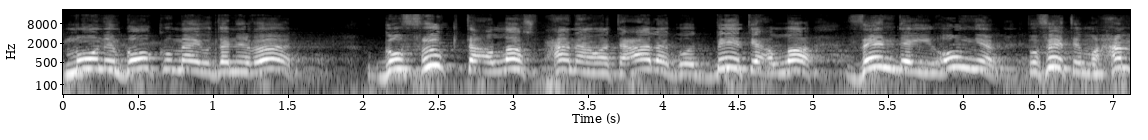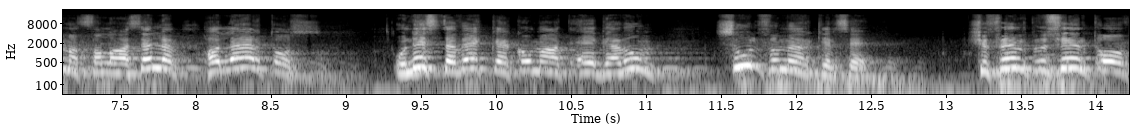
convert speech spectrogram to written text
Månen bakom mig och den är röd. Gå och frukta Allah subhanahu wa ta'ala, gå och be till Allah. Vänd dig i ånger. Profeten Muhammad sallallahu alaihi wasallam har lärt oss. Och nästa vecka kommer att äga rum solförmörkelse. 25 procent av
